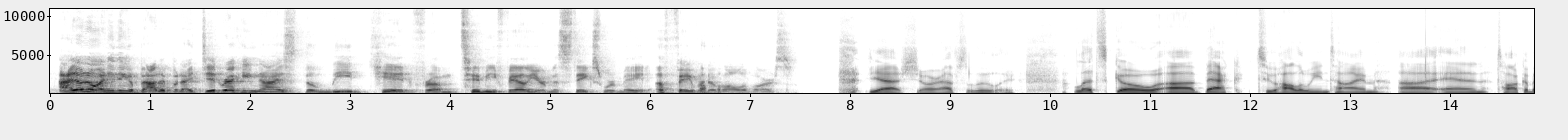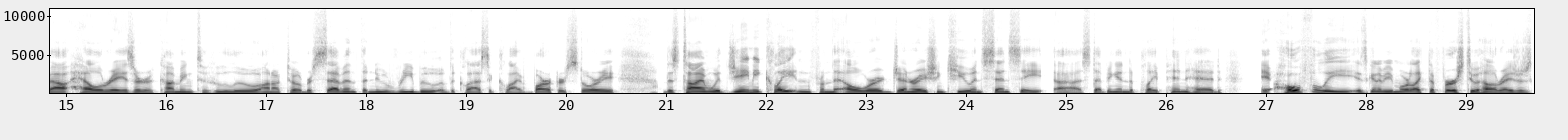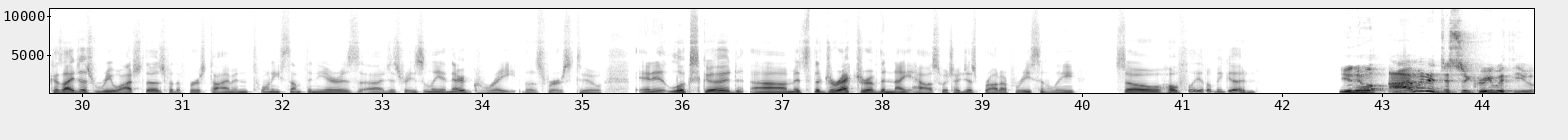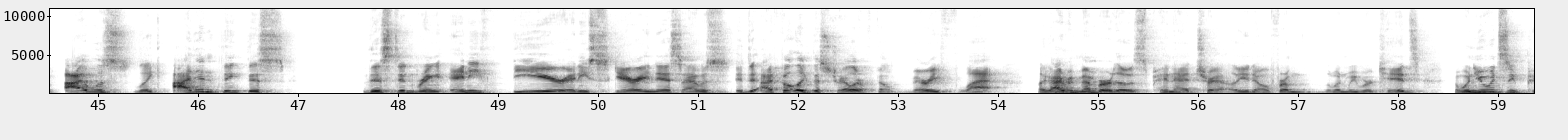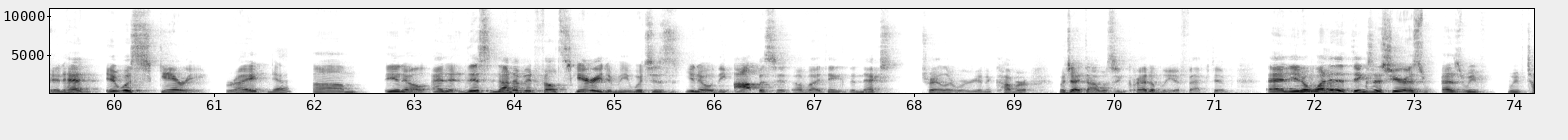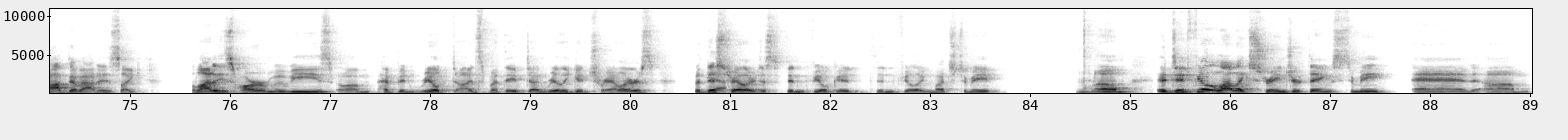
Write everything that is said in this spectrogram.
I don't know anything about it, but I did recognize the lead kid from Timmy Failure. Mistakes were made, a favorite of oh. all of ours yeah, sure, absolutely. Let's go uh, back to Halloween time uh, and talk about Hellraiser coming to Hulu on October 7th, a new reboot of the classic Clive Barker story. This time with Jamie Clayton from the L Word, Generation Q, and Sense8 uh, stepping in to play Pinhead it hopefully is going to be more like the first two Hellraisers because I just rewatched those for the first time in 20 something years uh, just recently, and they're great, those first two. And it looks good. Um, it's the director of The Night House, which I just brought up recently. So hopefully it'll be good. You know, I'm going to disagree with you. I was like, I didn't think this. This didn't bring any fear, any scariness. I was, it, I felt like this trailer felt very flat. Like I hmm. remember those Pinhead trail, you know, from when we were kids. And when you would see Pinhead, it was scary, right? Yeah. Um, you know, and this none of it felt scary to me, which is, you know, the opposite of I think the next trailer we're going to cover, which I thought was incredibly effective. And you know, one of the things this year as as we've we've talked about is like a lot of these horror movies um, have been real duds, but they've done really good trailers. But this yeah. trailer just didn't feel good. Didn't feel like much to me. Mm-hmm. Um, it did feel a lot like Stranger Things to me, and um,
